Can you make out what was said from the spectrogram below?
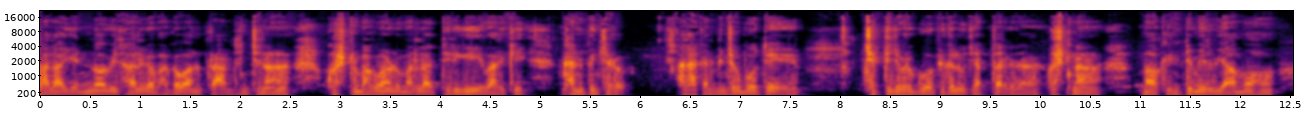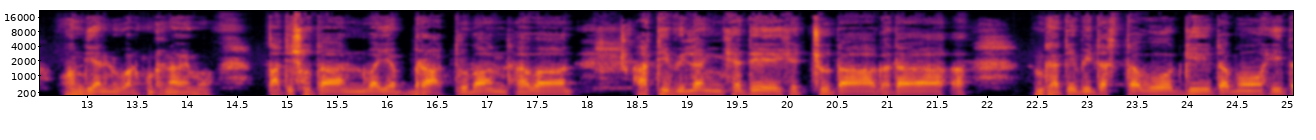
అలా ఎన్నో విధాలుగా భగవాన్ ప్రార్థించినా కృష్ణ భగవానుడు మరలా తిరిగి వారికి కనిపించడు. అలా కనిపించకపోతే చెట్టు చివరి గోపికలు చెప్తారు కదా కృష్ణ మాకు ఇంటి మీద వ్యామోహం ఉంది అని నువ్వు అనుకుంటున్నావేమో. పతిసుతాన్వయ భ్రాతృబాంధవాన్ అతి విలంఘ్యతే హెచ్చుతాగత గతి వితస్తవోద్గీతమోహిత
